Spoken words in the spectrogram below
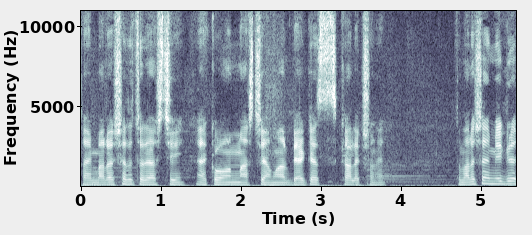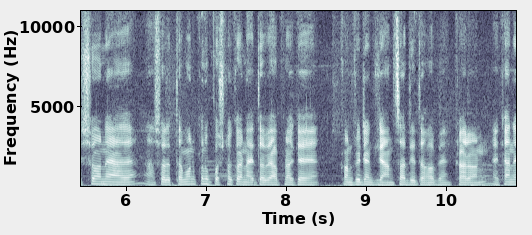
তাই মালয়েশিয়াতে চলে আসছি। এখন আসছি আমার ব্যাগেজ কালেকশনে তো মালয়েশিয়া ইমিগ্রেশনে আসলে তেমন কোনো প্রশ্ন করে নাই, তবে আপনাকে কনফিডেন্টলি আনসার দিতে হবে। কারণ এখানে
